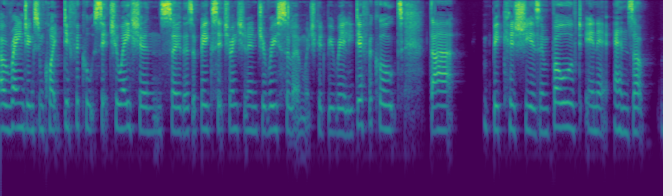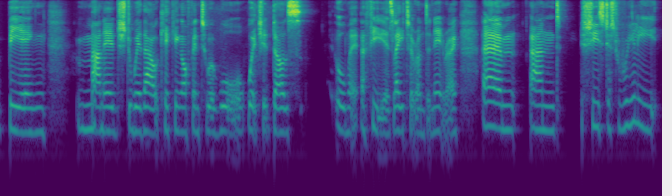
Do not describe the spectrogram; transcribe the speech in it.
arranging some quite difficult situations. So there's a big situation in Jerusalem, which could be really difficult. That because she is involved in it ends up being managed without kicking off into a war, which it does almost a few years later under Nero. Um, and she's just really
